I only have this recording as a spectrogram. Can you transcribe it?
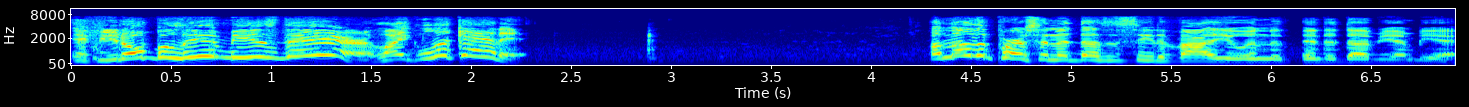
If you don't believe me, it's there. Like, look at it. Another person that doesn't see the value in the, in the WNBA.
